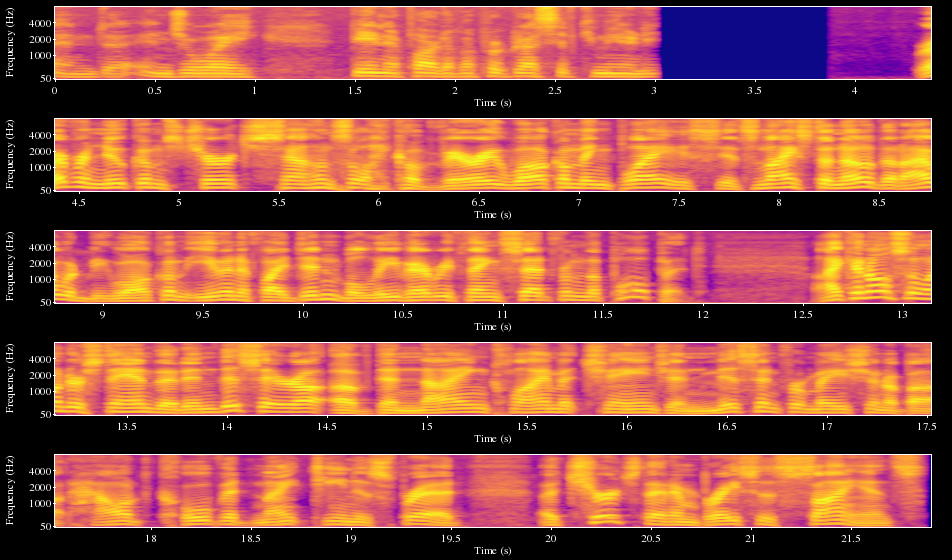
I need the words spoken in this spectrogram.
and uh, enjoy being a part of a progressive community. Reverend Newcomb's church sounds like a very welcoming place. It's nice to know that I would be welcome even if I didn't believe everything said from the pulpit. I can also understand that in this era of denying climate change and misinformation about how COVID 19 is spread, a church that embraces science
